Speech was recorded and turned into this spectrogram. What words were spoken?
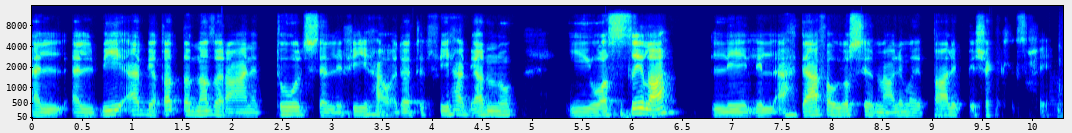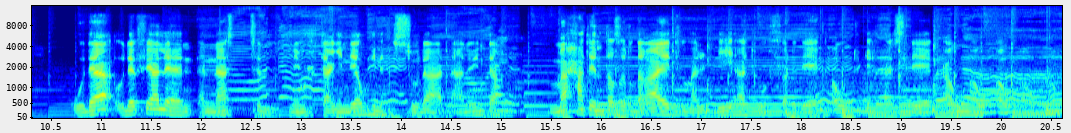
ال- البيئة بغض النظر عن التولز اللي فيها وأدوات اللي فيها بأنه يوصلها للأهداف أو يوصل المعلومة للطالب بشكل صحيح وده وده فعلا الناس اللي محتاجين له هنا في السودان لأنه أنت أيوة. ما حتنتظر لغاية ما البيئة توفر لك أو تجهز لك أو أو أو أو, أو.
